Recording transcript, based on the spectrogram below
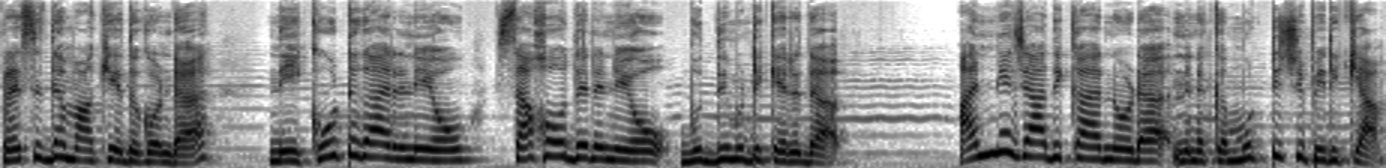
പ്രസിദ്ധമാക്കിയതുകൊണ്ട് നീ കൂട്ടുകാരനെയോ സഹോദരനെയോ ബുദ്ധിമുട്ടിക്കരുത്. അന്യജാതിക്കാരനോട് നിനക്ക് മുട്ടിച്ചു പിരിക്കാം.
